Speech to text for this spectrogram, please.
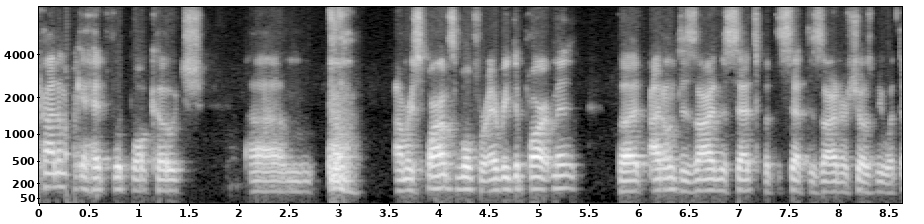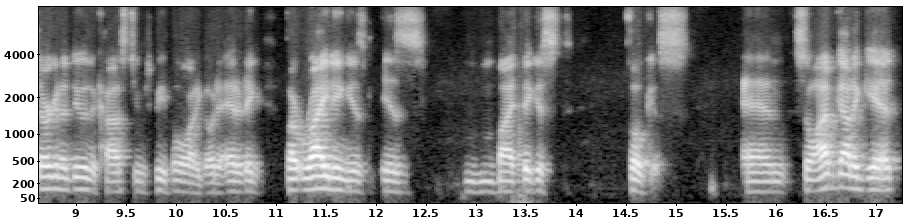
kind of like a head football coach. Um, I'm responsible for every department, but I don't design the sets. But the set designer shows me what they're going to do. The costumes people, I go to editing. But writing is is my biggest focus, and so I've got to get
